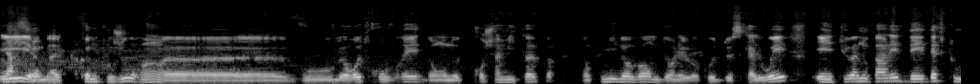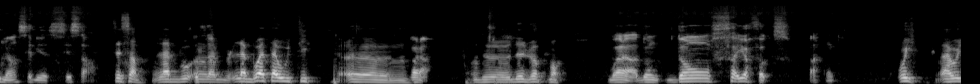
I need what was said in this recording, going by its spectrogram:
et euh, bah, comme toujours, hein, euh, vous le retrouverez dans notre prochain meet-up, donc mi-novembre dans les locaux de Scalway. Et tu vas nous parler des DevTools, hein, c'est ça. C'est ça, la, boîte à outils voilà. de, développement. Voilà, donc dans Firefox, par contre. Oui, ah oui,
